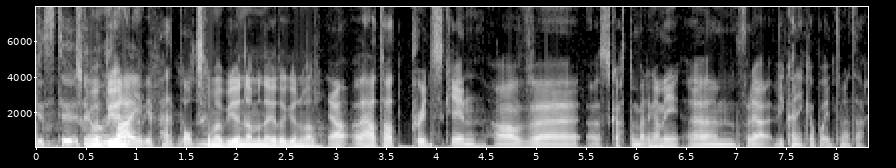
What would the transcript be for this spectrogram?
i studio. Skal vi begynne- live i Padpodden. Skal vi begynne med deg da, Gunvald? Ja, jeg har tatt printscreen av uh, skattemeldinga mi, um, for det, vi kan ikke ha på internett her.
